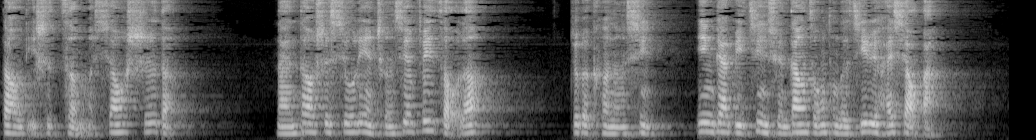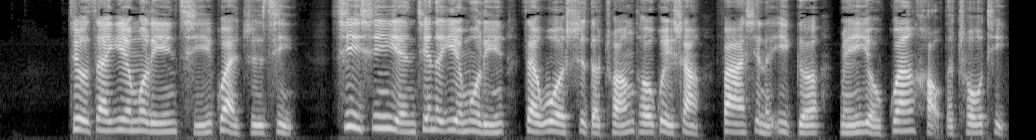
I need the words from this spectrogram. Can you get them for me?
到底是怎么消失的？难道是修炼成仙飞走了？这个可能性应该比竞选当总统的几率还小吧？就在叶慕林奇怪之际，细心眼尖的叶慕林在卧室的床头柜上发现了一格没有关好的抽屉。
